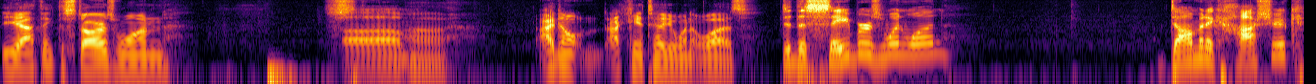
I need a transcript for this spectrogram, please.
Yeah, I think the Stars won. S- Um, uh, I don't. I can't tell you when it was. did the Sabres win one? Dominik Hasek.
